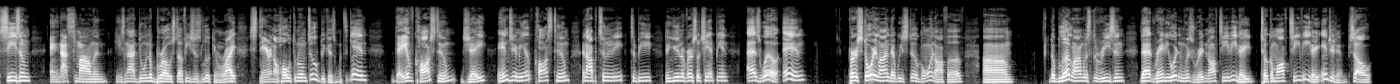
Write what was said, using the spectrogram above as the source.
sees him and he's not smiling. He's not doing the bro stuff. He's just looking right, staring a hole through him too. Because once again, they have cost him, Jey and Jimmy have cost him an opportunity to be the Universal Champion as well. And per storyline that we're still going off of, um, the bloodline was the reason that Randy Orton was written off TV. They took him off TV. They injured him. So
